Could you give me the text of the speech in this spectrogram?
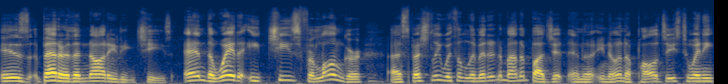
is better than not eating cheese. And the way to eat cheese for longer, especially with a limited amount of budget, and uh, you know, and apologies to any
